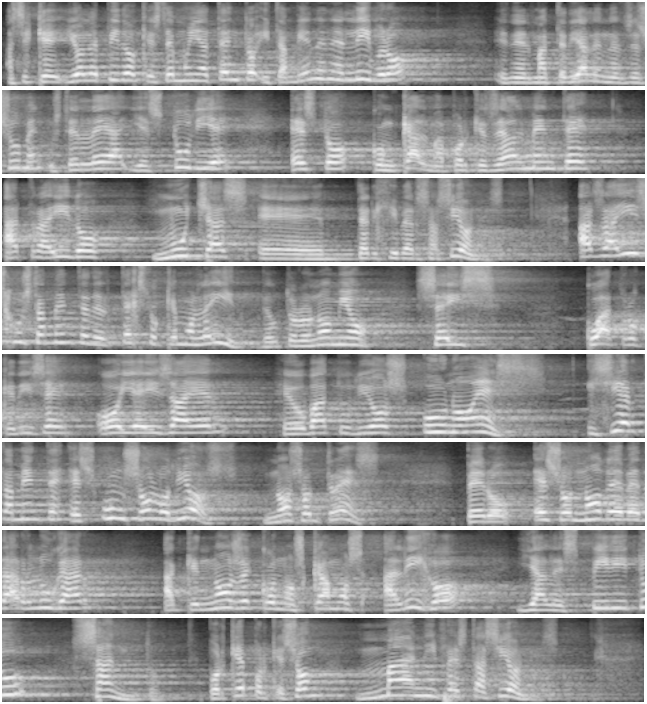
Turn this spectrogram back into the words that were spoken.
Así que yo le pido que esté muy atento y también en el libro, en el material, en el resumen, usted lea y estudie esto con calma, porque realmente ha traído muchas eh, tergiversaciones. A raíz justamente del texto que hemos leído, Deuteronomio 6, 4 que dice, oye Israel, Jehová tu Dios uno es. Y ciertamente es un solo Dios, no son tres. Pero eso no debe dar lugar a que no reconozcamos al Hijo y al Espíritu Santo. ¿Por qué? Porque son manifestaciones.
